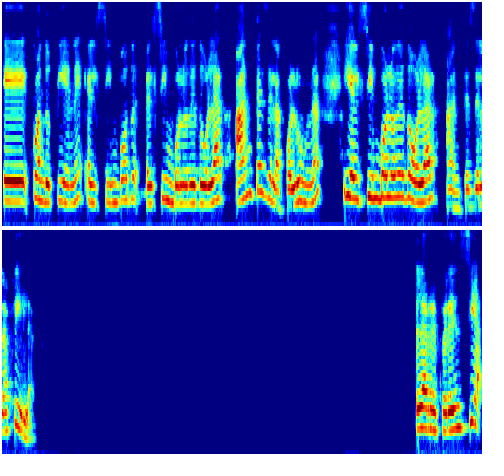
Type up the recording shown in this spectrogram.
eh, cuando tiene el símbolo, el símbolo de dólar antes de la columna y el símbolo de dólar antes de la fila. La referencia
